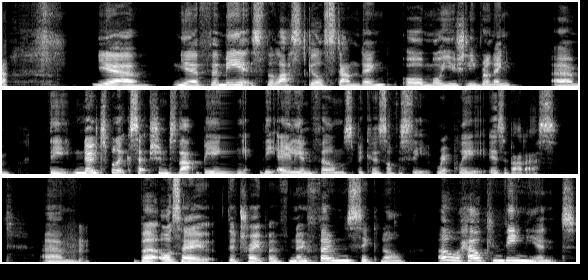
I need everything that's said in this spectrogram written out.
yeah, yeah. For me, it's the last girl standing, or more usually running. Um, the notable exception to that being the Alien films, because obviously Ripley is a badass. Um, but also the trope of no phone signal. Oh, how convenient!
